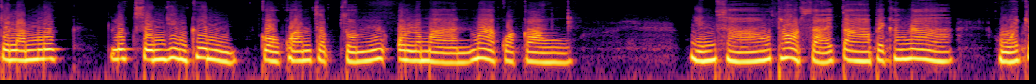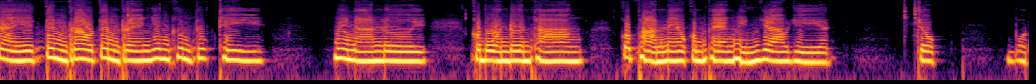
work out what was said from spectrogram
จะล้ำลึก ลึกซึ้งยิ่งขึ้น ก่อความสับสนอลมานมากกว่าเก่า หญิงสาวทอดสายตาไปข้างหน้า หัวใจเต้นเร่าเต้นแรงยิ่งขึ้นทุกที ไม่นานเลยขบวนเดินทางก็ผ่านแนวกำแพงหินยาวเหยียด จบบท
